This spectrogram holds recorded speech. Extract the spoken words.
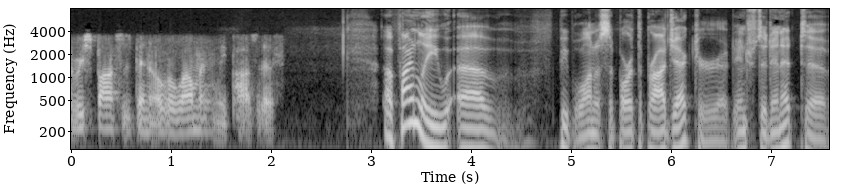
the response has been overwhelmingly positive. Uh, finally, uh, people want to support the project or are interested in it. Uh,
